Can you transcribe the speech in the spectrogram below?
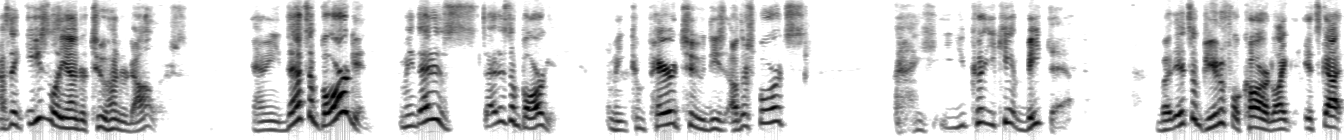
I think easily under $200. I mean, that's a bargain. I mean, that is that is a bargain. I mean, compared to these other sports, you could you can't beat that. But it's a beautiful card. Like it's got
